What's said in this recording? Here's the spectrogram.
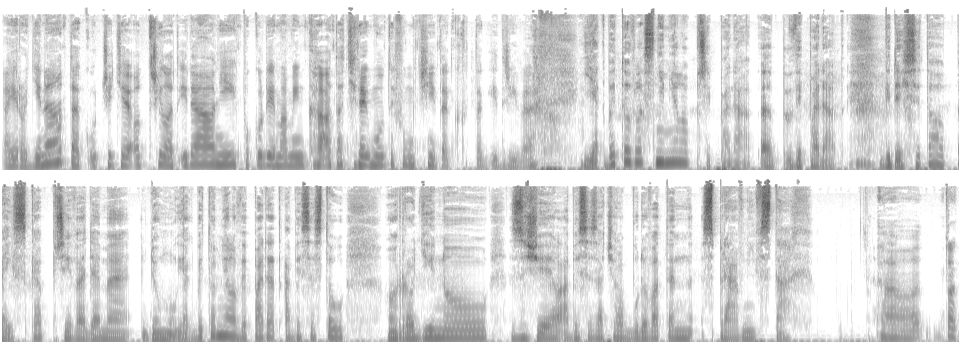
i rodina, tak určitě od 3 let ideální. Pokud je maminka a tatínek multifunkční, tak, tak i dříve. Jak by to vlastně mělo připadat, eh, vypadat, když si toho pejska přivedeme domů? Jak by to mělo vypadat, aby se s tou rodinou zžil, aby se začal budovat ten správný vztah? Tak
